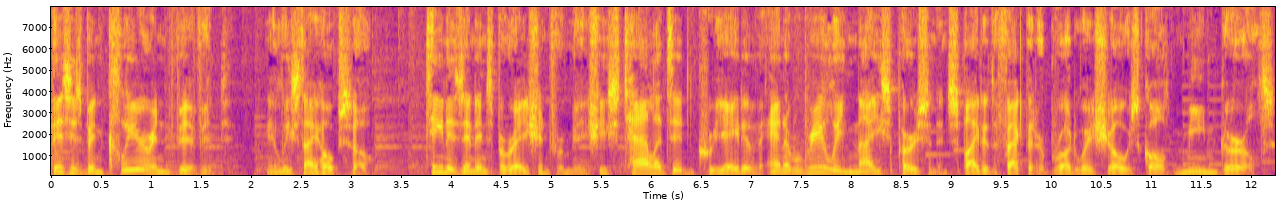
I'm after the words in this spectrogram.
This has been clear and vivid. At least I hope so. Tina's an inspiration for me. She's talented, creative, and a really nice person, in spite of the fact that her Broadway show is called Mean Girls.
